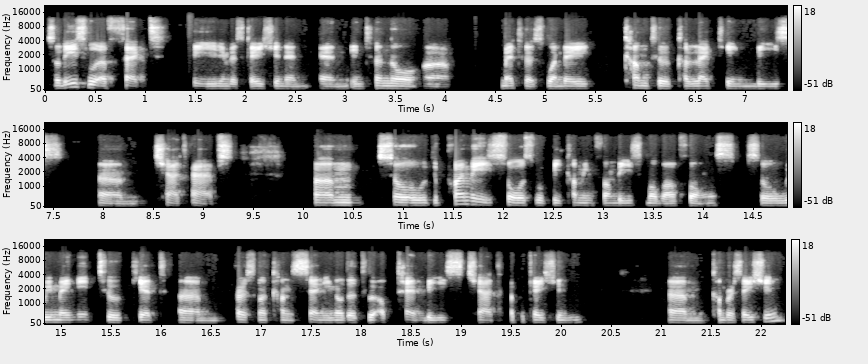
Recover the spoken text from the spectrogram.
So these will affect the investigation and, and internal uh, matters when they come to collecting these um, chat apps. Um, so the primary source will be coming from these mobile phones. So we may need to get um, personal consent in order to obtain these chat application um, conversation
